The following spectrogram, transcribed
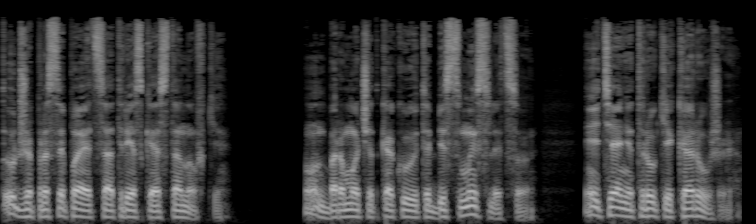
тут же просыпается от резкой остановки. Он бормочет какую-то бессмыслицу и тянет руки к оружию,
